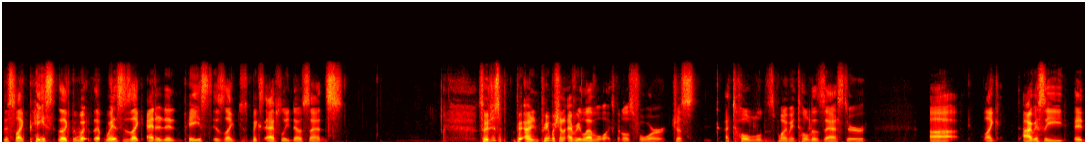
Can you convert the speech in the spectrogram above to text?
this like pace like the way, the way this is like edited and paced is like just makes absolutely no sense. So just I mean pretty much on every level, Expendables four just a total disappointment, total disaster. Uh, like obviously it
